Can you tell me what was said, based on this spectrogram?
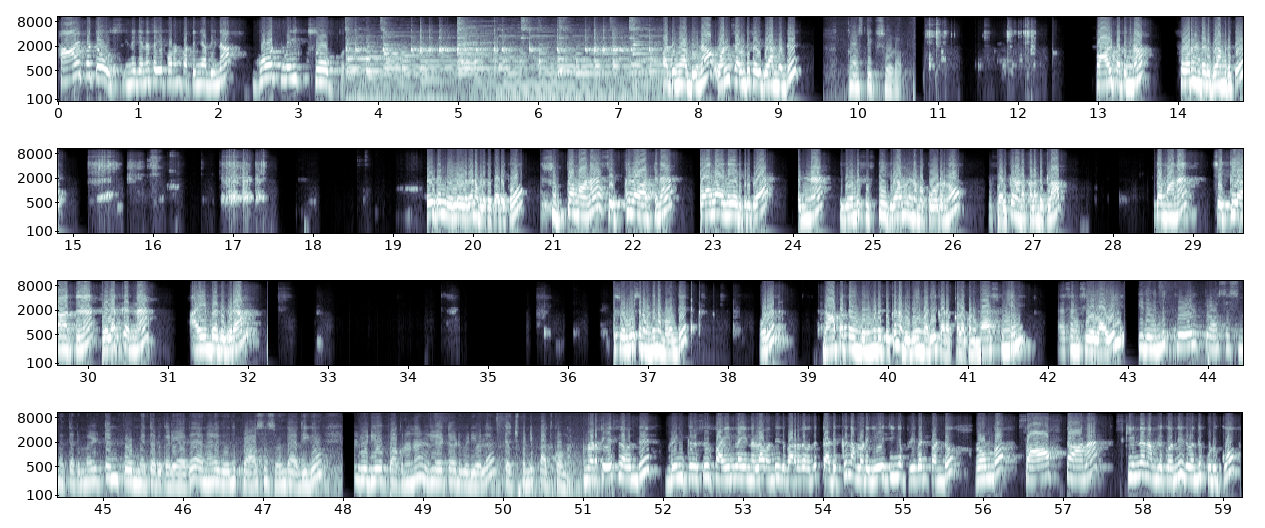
Hi பட்டோஸ் இன்னைக்கு என்ன செய்ய போறோம்னு பாத்தீங்க அப்படின்னா கோட் மில்க் சோப் பாத்தீங்க அப்படின்னா ஒன் செவன்டி ஃபைவ் கிராம் வந்து காஸ்டிக் சோடா பால் பாத்தீங்கன்னா ஃபோர் ஹண்ட்ரட் கிராம் இருக்கு. கோல்டன் எல்லோல தான் நம்மளுக்கு கிடைக்கும். சுத்தமான செக்குல ஆட்டின தேங்காய் எண்ணெய் எடுத்துருக்கிறேன் எண்ணெய். இது வந்து 50 கிராம் நம்ம போடணும். இப்போ வரைக்கும் நல்லா கலந்துக்கலாம். சுத்தமான செக்குல ஆட்டின விளக்கெண்ணெய் ஐம்பது கிராம். சொல்யூஷன் வந்து நம்ம வந்து ஒரு 45 நிமிடத்துக்கு நம்ம இதே மாதிரி கல- கலக்கணும். ஜாஸ்மின் எசென்சியல் ஆயில் இது வந்து cold process method melt and pour method கிடையாது. அதனால இது வந்து ப்ராசஸ் வந்து அதிகம். வீடியோ பார்க்கணும்னா ரிலேட்டட் வீடியோவில் டச் பண்ணி பார்த்துக்கோங்க. நம்மளோட ஃபேஸ்ல வந்து wrinkles ஃபைன் லைன் எல்லாம் வந்து இது வரதை வந்து தடுக்கு. நம்மளோட ஏஜிங்க ப்ரிவென்ட் பண்ணும் ரொம்ப சாஃப்டான ஸ்கின்னை நம்மளுக்கு வந்து இது வந்து கொடுக்கும்.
